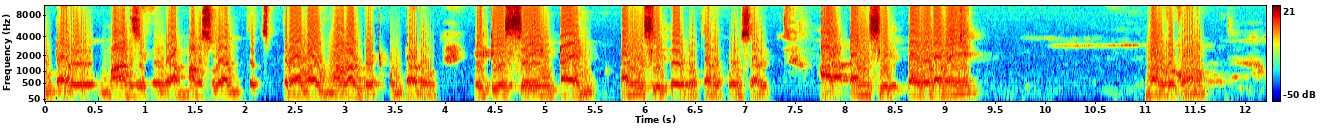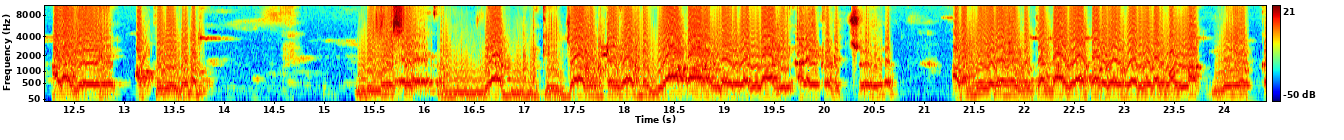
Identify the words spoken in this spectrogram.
ఉంటారు మానసికంగా మనసులో ఎంత ప్రేమాభిమానాలు పెట్టుకుంటారు. At a same time tongue slip అయిపోతారు ఒక్కోసారి. ఆ టంగ్ స్లిప్ అవ్వడమే మరొక కోణం. అలాగే అప్పులు ఇవ్వడం. బిజినెస్ మనకి జాబ్ ఒకటే కాకుండా వ్యాపారంలో వెళ్ళాలి అనేటువంటి చూడడం అవన్నీ కూడా ఏమైపోతుందంటే ఆ వ్యాపారంలో వెళ్ళడం వల్ల మీ యొక్క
